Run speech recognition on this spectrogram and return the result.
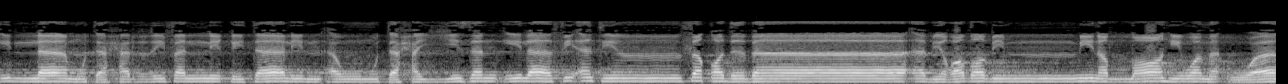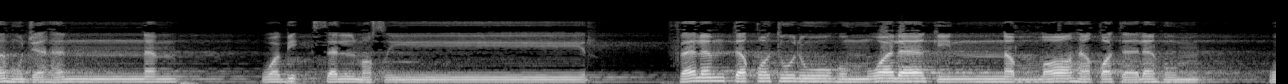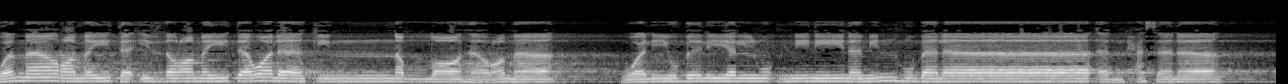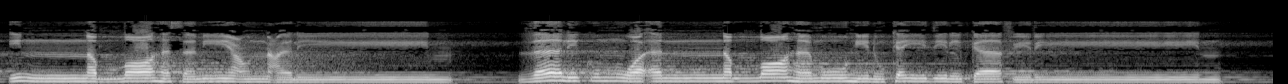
إِلَّا مُتَحَرِّفًا لِقِتَالٍ أَوْ مُتَحَيِّزًا إِلَى فِئَةٍ فَقَدْ بَاءَ بِغَضَبٍ مِّنَ اللَّهِ وَمَأْوَاهُ جَهَنَّمُ وبئس المصير. فلم تقتلوهم ولكن الله قتلهم. وما رميت اذ رميت ولكن الله رمى وليبلي المؤمنين منه بلاء حسنا ان الله سميع عليم ذَلِكُمْ وَأَنَّ اللَّهَ مُوهِنُ كَيْدِ الْكَافِرِينَ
